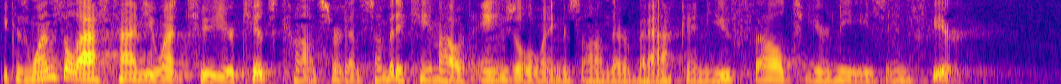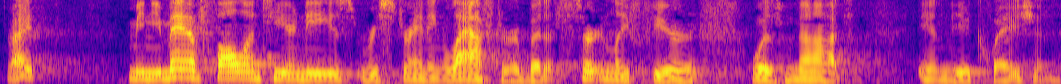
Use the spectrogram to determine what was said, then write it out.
Because when's the last time you went to your kid's concert and somebody came out with angel wings on their back and you fell to your knees in fear? Right? I mean, you may have fallen to your knees restraining laughter, but it certainly fear was not in the equation.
